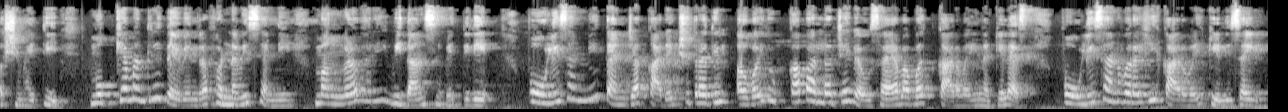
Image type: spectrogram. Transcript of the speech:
अशी माहिती मुख्यमंत्री देवेंद्र फडणवीस यांनी मंगळवारी विधानसभेत दिली. पोलिसांनी त्यांच्या कार्यक्षेत्रातील अवैध हुक्का पार्लरच्या व्यवसायाबाबत कारवाई न केल्यास पोलिसांवर पोलिसांवरही कारवाई केली जाईल.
